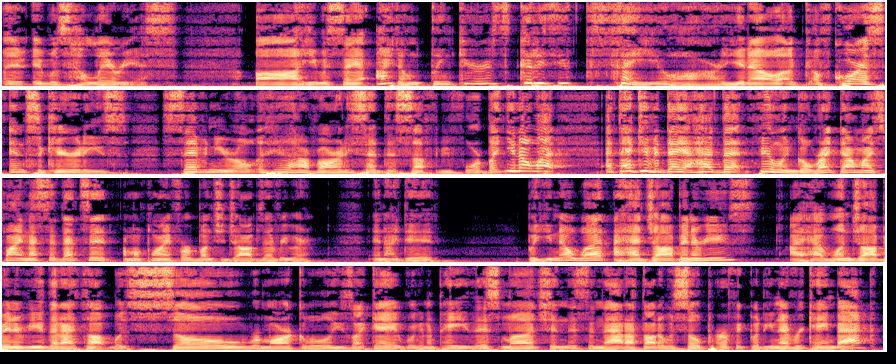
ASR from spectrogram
it was hilarious. Uh, he was saying, I don't think you're as good as you say you are. You know, of course, insecurities. Seven year old, I've already said this stuff before, but you know what? At that given day, I had that feeling go right down my spine. I said, that's it. I'm applying for a bunch of jobs everywhere. And I did. But you know what? I had job interviews. I had one job interview that I thought was so remarkable. He's like, hey, we're to pay you this much and this and that. I thought it was so perfect, but he never came back.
